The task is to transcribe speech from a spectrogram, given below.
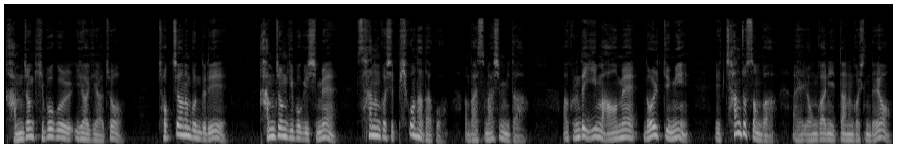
감정 기복을 이야기하죠. 적지 않은 분들이 감정 기복이 심해 사는 것이 피곤하다고 말씀하십니다. 아, 그런데 이 마음의 널뛰미 창조성과 연관이 있다는 것인데요.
